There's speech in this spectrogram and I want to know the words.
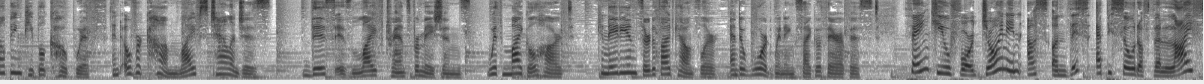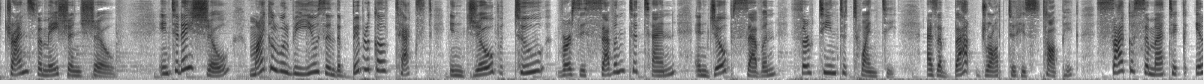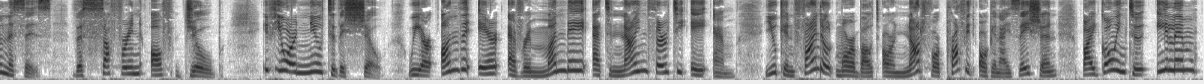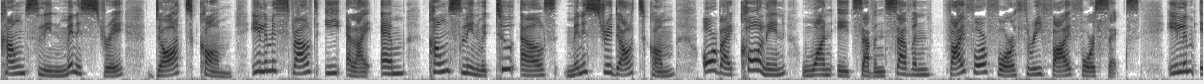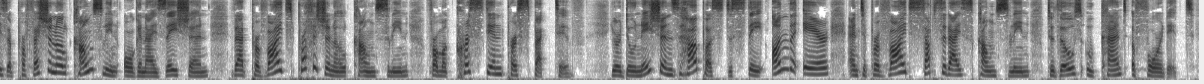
helping people cope with and overcome life's challenges. This is Life Transformations with Michael Hart, Canadian certified counselor and award winning psychotherapist. Thank you for joining us on this episode of the Life Transformation Show. In today's show, Michael will be using the biblical text in Job 2, verses 7 to 10, and Job 7, 13 to 20, as a backdrop to his topic Psychosomatic Illnesses, the Suffering of Job. If you are new to this show, we are on the air every Monday at 9:30 a.m. You can find out more about our not-for-profit organization by going to elimcounselingministry.com. Elim is spelled E-L-I-M counseling with two L's ministry.com or by calling 1 877 544 3546. Elim is a professional counseling organization that provides professional counseling from a Christian perspective. Your donations help us to stay on the air and to provide subsidized counseling to those who can't afford it.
